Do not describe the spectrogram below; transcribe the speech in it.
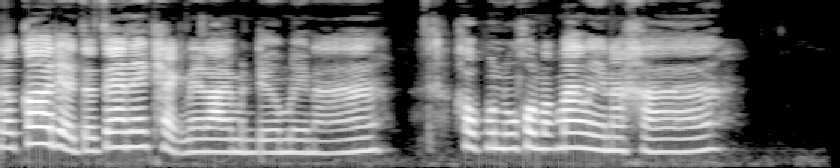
แล้วก็เดี๋ยวจะแจ้งเลขแท็กในไลน์เหมือนเดิมเลยนะ ขอบคุณทุกคนมากๆเลยนะคะ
